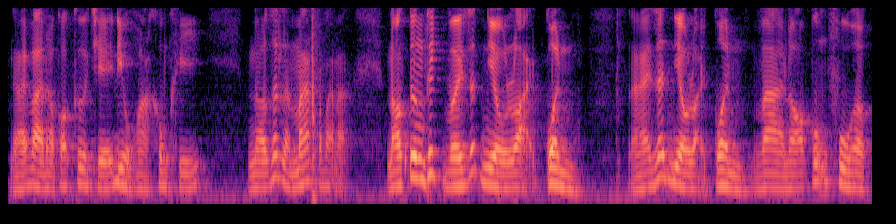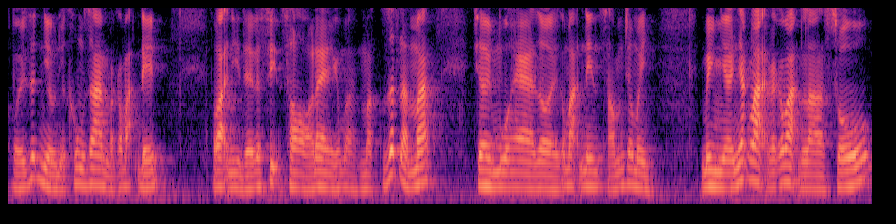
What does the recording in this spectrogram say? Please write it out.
Đấy, và nó có cơ chế điều hòa không khí. Nó rất là mát các bạn ạ. Nó tương thích với rất nhiều loại quần Đấy, rất nhiều loại quần và nó cũng phù hợp với rất nhiều những không gian mà các bạn đến. Các bạn nhìn thấy nó xịn sò này các bạn mặc rất là mát. Trời mùa hè rồi các bạn nên sắm cho mình. Mình à, nhắc lại với các bạn là số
